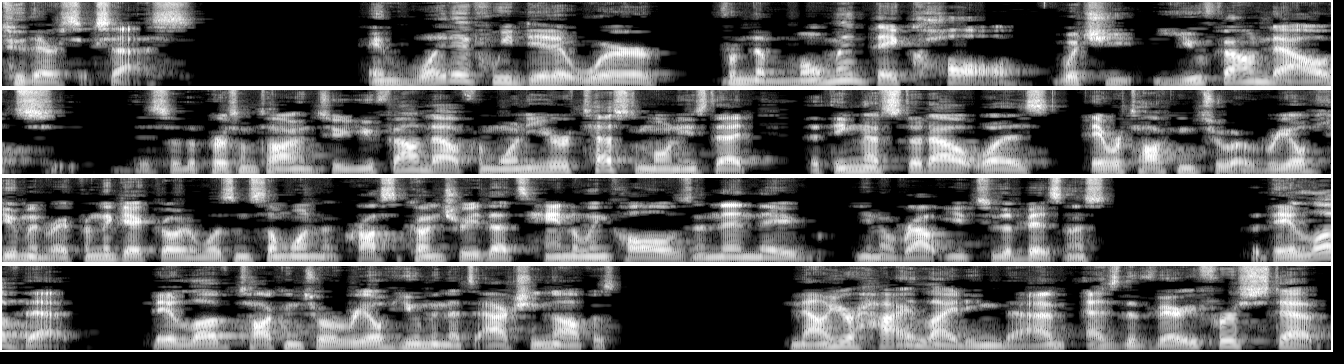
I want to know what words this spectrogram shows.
to their success. And what if we did it where from the moment they call, which you, you found out, this is the person I'm talking to, you found out from one of your testimonies that the thing that stood out was they were talking to a real human right from the get go. And it wasn't someone across the country that's handling calls and then they, you know, route you to the business. But they love that. They love talking to a real human that's actually in the office. Now you're highlighting that as the very first step.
